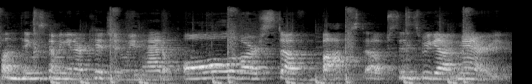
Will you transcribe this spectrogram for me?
fun things coming in our kitchen. We've had all of our stuff boxed up since we got married.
